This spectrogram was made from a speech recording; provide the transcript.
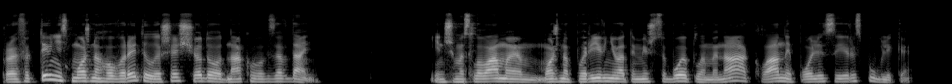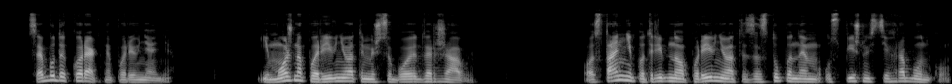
Про ефективність можна говорити лише щодо однакових завдань. Іншими словами, можна порівнювати між собою племена, клани, поліси і республіки. Це буде коректне порівняння. І можна порівнювати між собою держави. Останні потрібно порівнювати за ступенем успішності грабунку,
